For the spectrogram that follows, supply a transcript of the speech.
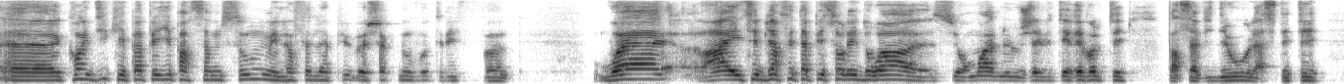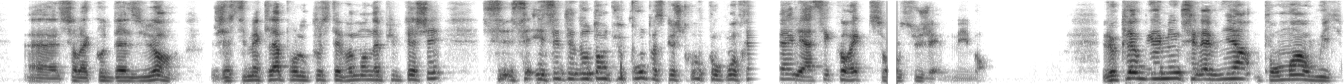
Euh, quand il dit qu'il n'est pas payé par Samsung, mais il leur fait de la pub à chaque nouveau téléphone. Ouais, il s'est bien fait taper sur les doigts. Euh, sur moi, j'avais été révolté par sa vidéo là cet été euh, sur la côte d'Azur. J'estimais que là, pour le coup, c'était vraiment de la pub cachée. et c'était d'autant plus con parce que je trouve qu'au contraire, il est assez correct sur le sujet, mais bon. Le cloud gaming, c'est l'avenir Pour moi, oui.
